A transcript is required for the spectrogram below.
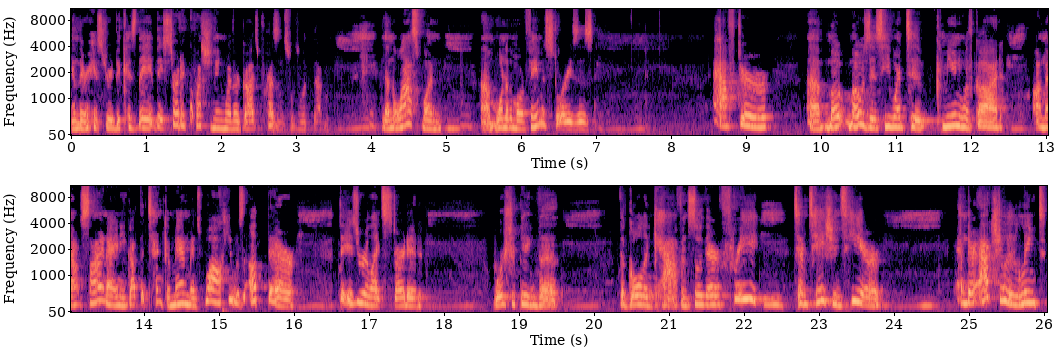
in their history because they, they started questioning whether God's presence was with them. And then the last one, um, one of the more famous stories is after uh, Mo- Moses, he went to commune with God on Mount Sinai and he got the Ten Commandments. While he was up there, the Israelites started worshiping the, the golden calf. And so there are three temptations here, and they're actually linked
